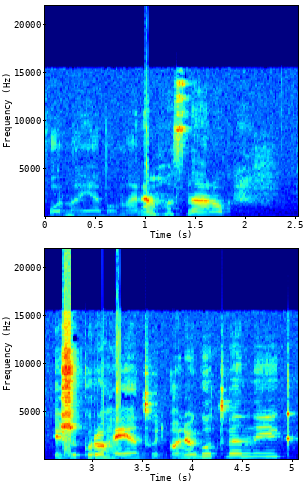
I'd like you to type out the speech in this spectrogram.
formájában már nem használok, és akkor ahelyett, hogy anyagot vennék,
